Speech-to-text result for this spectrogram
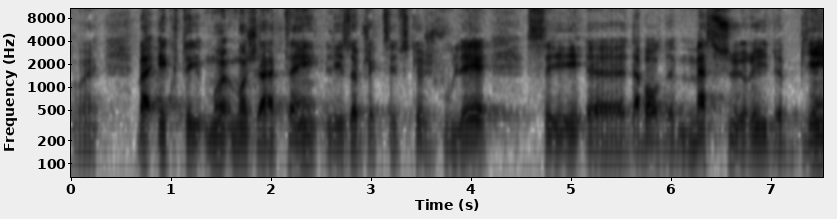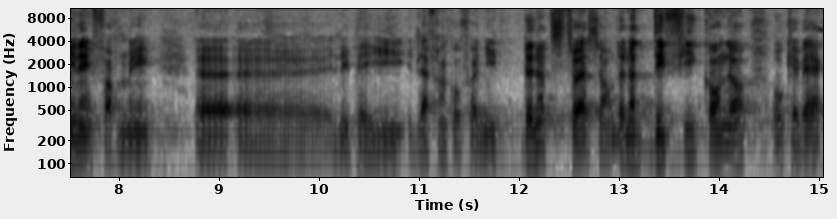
Oui. Ben, écoutez, moi, moi j'ai atteint les objectifs. Ce que je voulais, c'est euh, d'abord de m'assurer de bien informer euh, euh, les pays de la francophonie de notre situation, de notre défi qu'on a au Québec.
